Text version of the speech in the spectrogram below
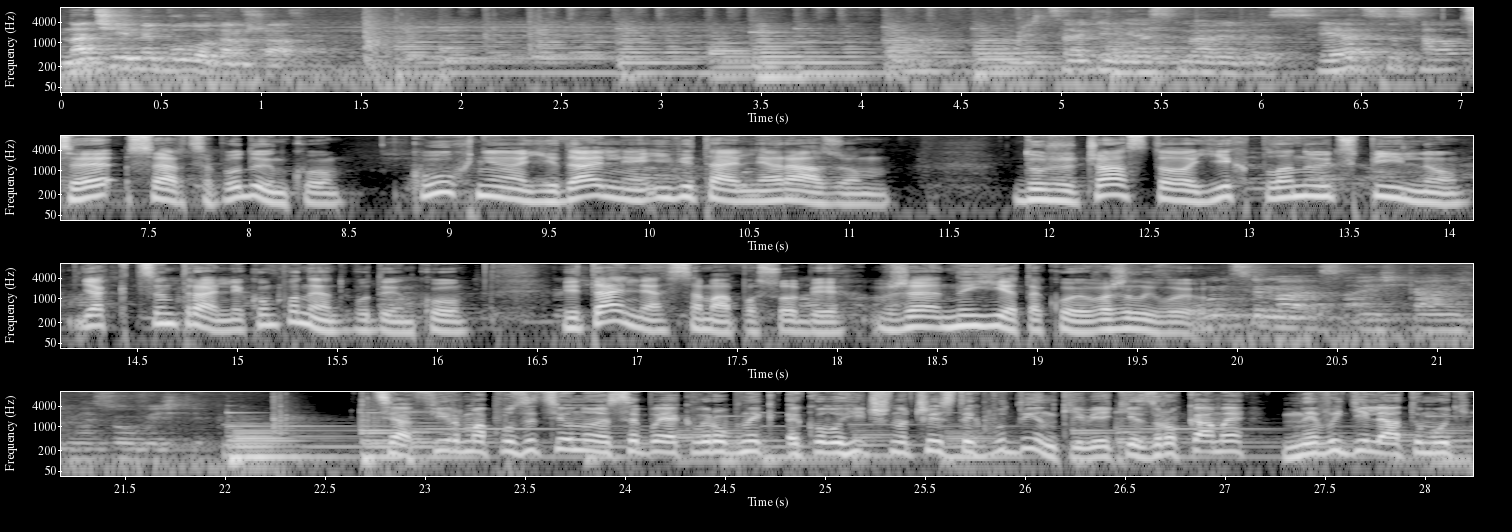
Наче й не було там шафи. Це серце будинку. Кухня, їдальня і вітальня разом. Дуже часто їх планують спільно, як центральний компонент будинку. Вітальня сама по собі вже не є такою важливою. Ця фірма позиціонує себе як виробник екологічно чистих будинків, які з роками не виділятимуть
